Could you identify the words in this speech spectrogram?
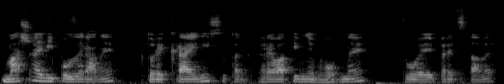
Máš aj vypozerané, ktoré krajiny sú tak relatívne vhodné v tvojej predstave?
